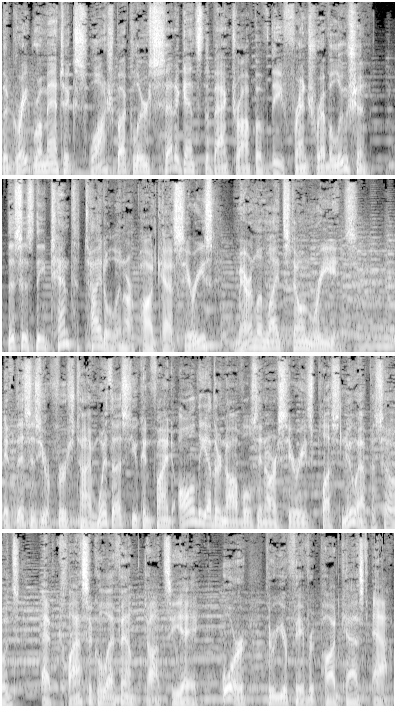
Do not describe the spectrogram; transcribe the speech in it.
the great romantic swashbuckler set against the backdrop of the French Revolution. This is the 10th title in our podcast series, Marilyn Lightstone Reads. If this is your first time with us, you can find all the other novels in our series plus new episodes at classicalfm.ca or through your favorite podcast app.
